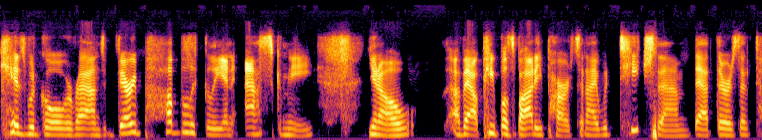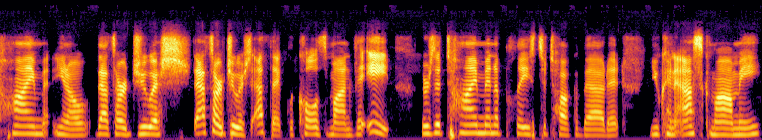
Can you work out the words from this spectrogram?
kids would go around very publicly and ask me, you know, about people's body parts and i would teach them that there's a time you know that's our jewish that's our jewish ethic zman ve'et there's a time and a place to talk about it. You can ask mommy.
